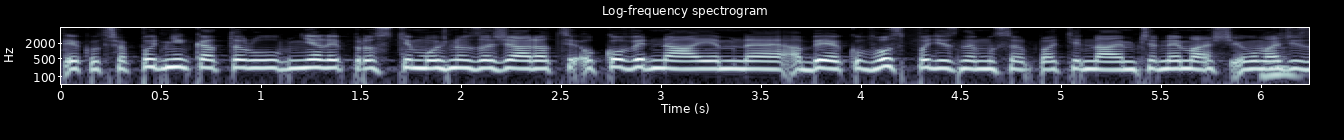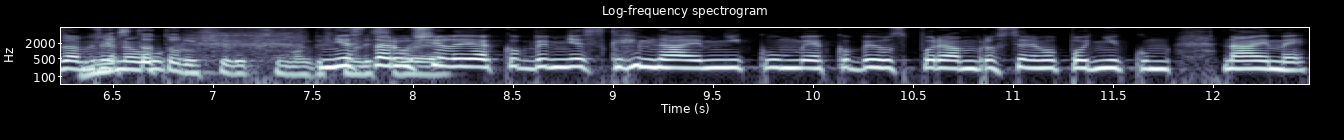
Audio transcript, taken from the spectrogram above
jako třeba podnikatelů, měli prostě možnost zažádat si o covid nájemné, aby jako v hospodě nemusel platit nájem, že nemáš, jako máš ji zavřenou. Města to rušili přímo, když Města měli svoje. rušili jakoby městským nájemníkům, jakoby hospodám prostě nebo podnikům nájmy.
